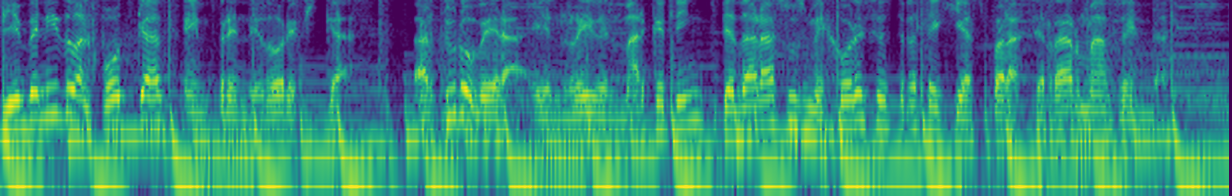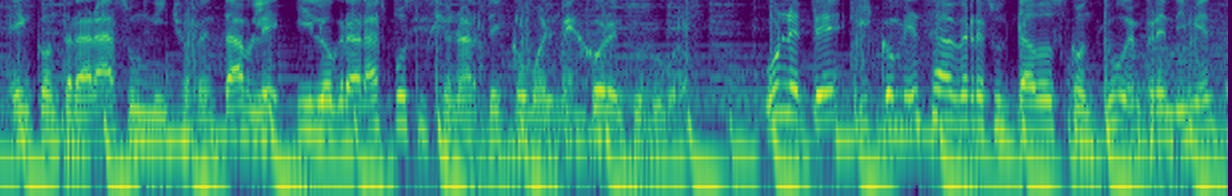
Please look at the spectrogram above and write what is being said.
Bienvenido al podcast Emprendedor Eficaz. Arturo Vera, el rey del marketing, te dará sus mejores estrategias para cerrar más ventas. Encontrarás un nicho rentable y lograrás posicionarte como el mejor en tu rubro. Únete y comienza a ver resultados con tu emprendimiento.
